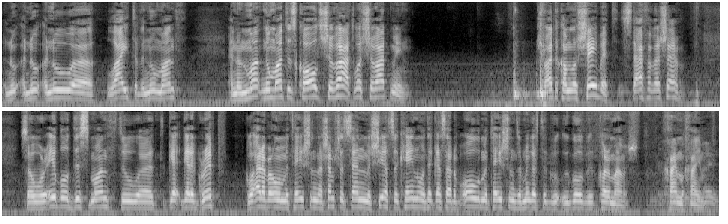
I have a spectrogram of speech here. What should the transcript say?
a new a new, a new uh, light of a new month, and the new month is called Shevat. What Shevat mean? Shevat to come to Shevet, staff of Hashem. So we're able this month to, uh, to get, get a grip, go out of our own limitations. Hashem should send Mashiach Tzidkeinu and take us out of all limitations and bring us to the Gul of Karamamish. Chaim Chaim.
